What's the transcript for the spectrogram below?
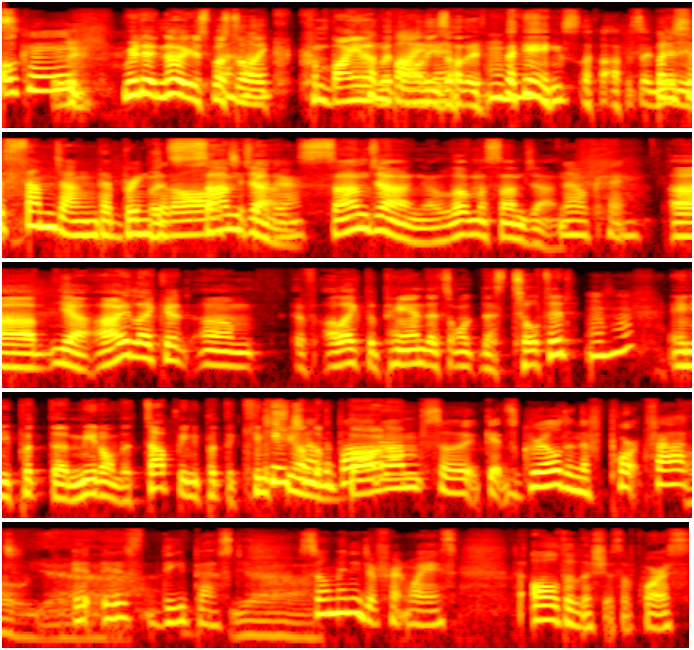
Okay. we didn't know you're supposed to like combine it with all Uh-huh. These other things. Was an But it's the samjang that brings but it all samjang, together. samjang, I love my samjang. Okay. Um, yeah, I like it. Um, if I like the pan that's on that's tilted, and you put the meat on the top, and you put the kimchi, kimchi on, the, bottom. so it gets grilled in the pork fat. Oh, yeah. It is the best. Yeah. So many different ways. All delicious, of course.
